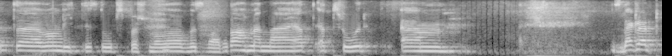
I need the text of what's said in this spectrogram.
et uh, vanvittig stort spørsmål å besvare, da. Men uh, jeg, jeg, tror um, Det er klart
